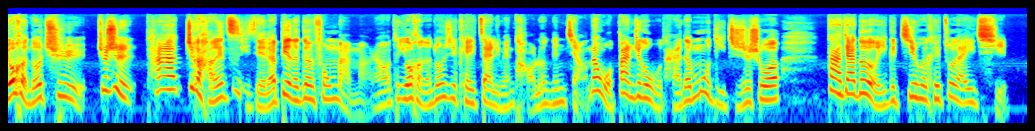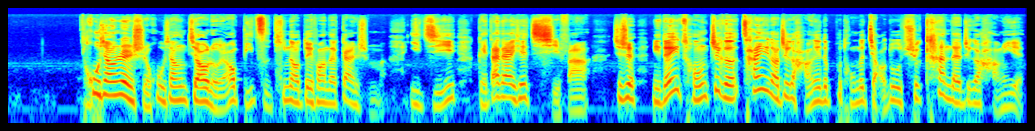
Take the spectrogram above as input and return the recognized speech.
有很多去，就是他这个行业自己也在变得更丰满嘛，然后他有很多东西可以在里面讨论跟讲。那我办这个舞台的目的，只是说大家都有一个机会可以坐在一起，互相认识、互相交流，然后彼此听到对方在干什么，以及给大家一些启发。就是你等于从这个参与到这个行业的不同的角度去看待这个行业，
